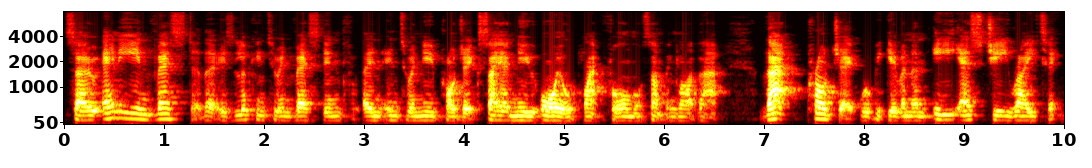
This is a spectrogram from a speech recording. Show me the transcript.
so any investor that is looking to invest in, in, into a new project, say a new oil platform or something like that, that project will be given an ESG rating.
